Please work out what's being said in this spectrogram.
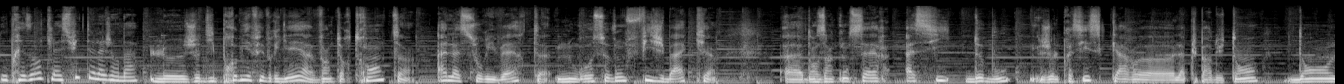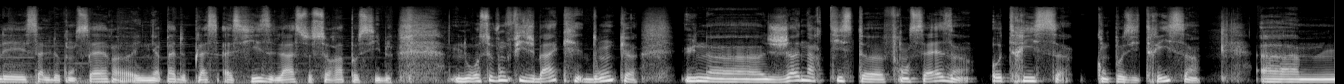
nous présente la suite de l'agenda. Le jeudi 1er février à 20h30, à la Souris Verte, nous recevons Fishback euh, dans un concert assis debout. Je le précise car euh, la plupart du temps, dans les salles de concert, euh, il n'y a pas de place assise. Là, ce sera possible. Nous recevons Fishback, donc une jeune artiste française, autrice compositrice euh,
